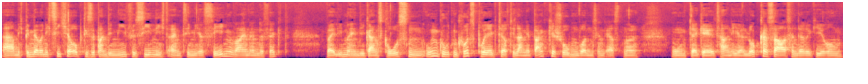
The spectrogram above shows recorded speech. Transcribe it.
Ähm, ich bin mir aber nicht sicher, ob diese Pandemie für sie nicht ein ziemlicher Segen war im Endeffekt, weil immerhin die ganz großen, unguten Kurzprojekte auf die lange Bank geschoben worden sind erstmal und der Geldhahn eher locker saß in der Regierung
